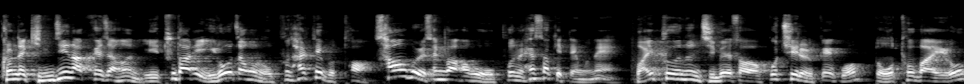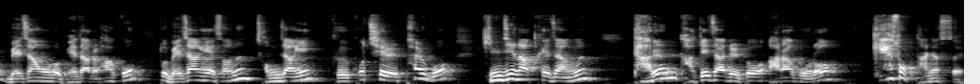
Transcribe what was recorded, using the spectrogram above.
그런데 김진학 회장은 이 투다리 1호점을 오픈할 때부터 사업을 생각하고 오픈을 했었기 때문에 와이프는 집에서 꼬치를 꿰고 또 오토바이로 매장으로 배달을 하고 또 매장에서는 점장이 그 꼬치를 팔고 김진학 회장은 다른 가게 자리도 알아보러 계속 다녔어요.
